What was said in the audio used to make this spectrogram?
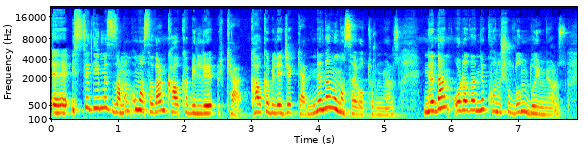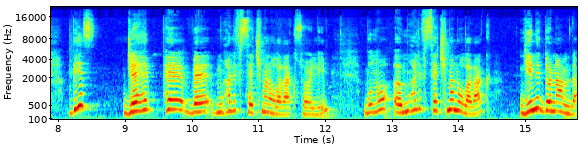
e, istediğimiz zaman o masadan kalkabilirken, kalkabilecekken neden o masaya oturmuyoruz? Neden orada ne konuşulduğunu duymuyoruz? Biz CHP ve muhalif seçmen olarak söyleyeyim. Bunu e, muhalif seçmen olarak yeni dönemde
